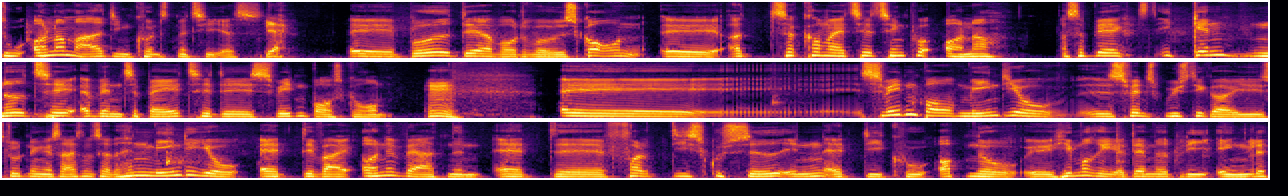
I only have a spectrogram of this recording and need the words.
Du ånder meget din kunst, Mathias. Ja. Øh, både der, hvor du var ude i skoven, øh, og så kommer jeg til at tænke på ånder. Og så bliver jeg igen nødt til at vende tilbage til det Swedenborgske rum. Mm. Øh, Swedenborg mente jo, øh, svensk mystiker i slutningen af 1600-tallet, han mente jo, at det var i åndeverdenen, at øh, folk de skulle sidde inden, at de kunne opnå øh, himmeri og dermed blive engle.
